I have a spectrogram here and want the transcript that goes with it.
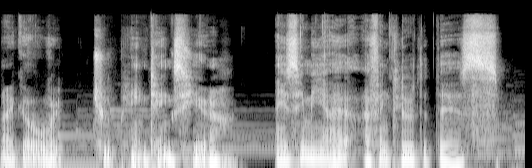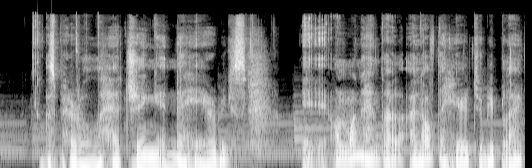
I go over two paintings here. And you see me, I, I've included this as parallel hatching in the hair because Eh, on one hand I, I love the hair to be black,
